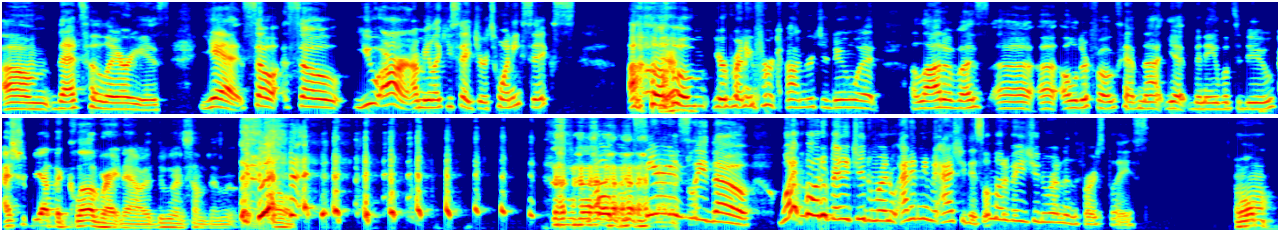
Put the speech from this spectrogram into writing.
Um, that's hilarious. Yeah. So so you are. I mean, like you said, you're 26. Um, Yeah. you're running for Congress. You're doing what a lot of us uh, uh, older folks have not yet been able to do. I should be at the club right now doing something. Oh. No, seriously though, what motivated you to run? I didn't even ask you this. What motivated you to run in the first place? Well,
